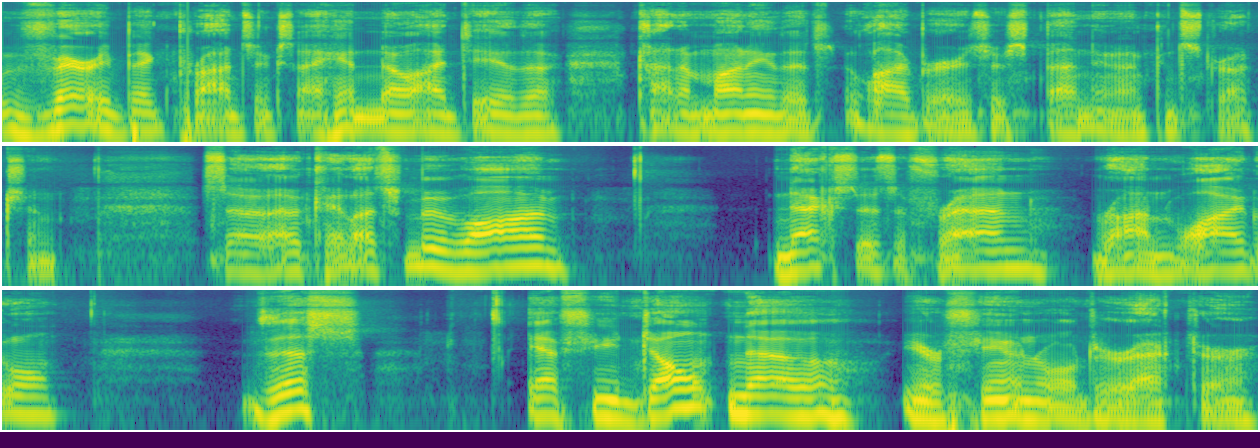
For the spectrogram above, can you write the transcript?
very big projects. I had no idea the kind of money that libraries are spending on construction. So, okay, let's move on. Next is a friend, Ron Weigel. This, if you don't know your funeral director,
